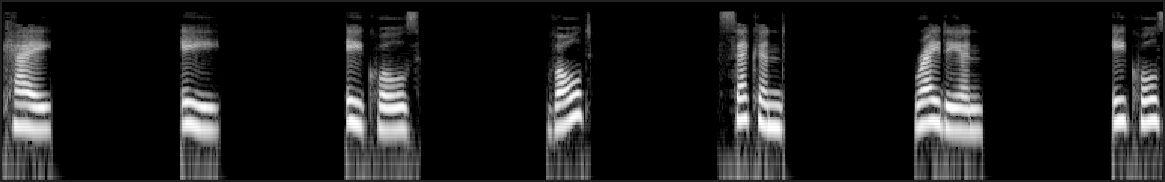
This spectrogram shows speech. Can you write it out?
k e equals volt second radian equals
